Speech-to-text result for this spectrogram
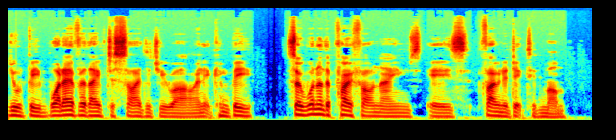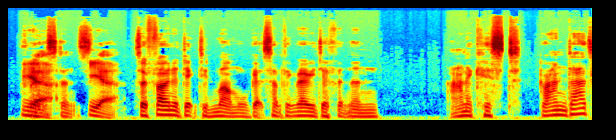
You would be whatever they've decided you are. And it can be, so one of the profile names is phone addicted mum, for Yeah. instance. yeah. So phone addicted mum will get something very different than anarchist granddad.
